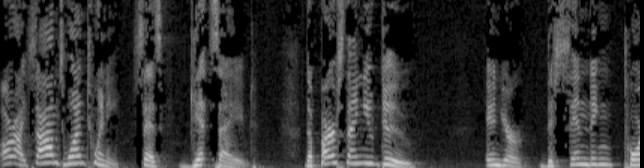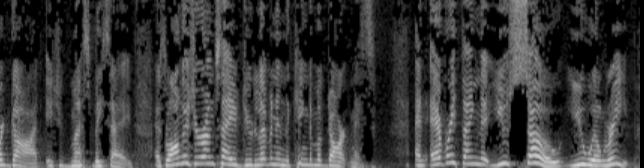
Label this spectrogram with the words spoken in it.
All right, Psalms 120 says, get saved. The first thing you do in your descending toward God is you must be saved. As long as you're unsaved, you're living in the kingdom of darkness. And everything that you sow, you will reap.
